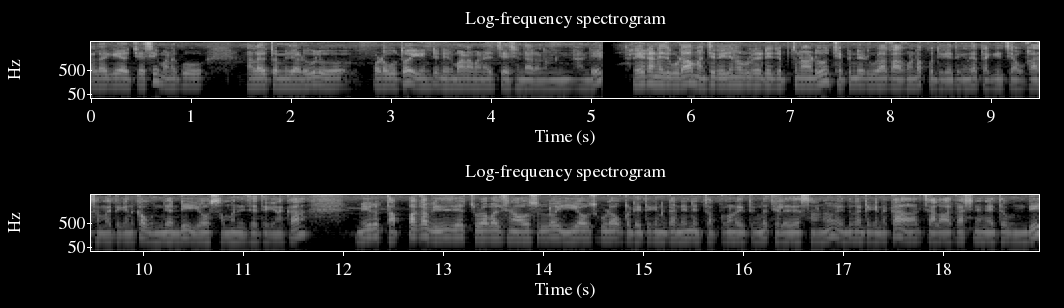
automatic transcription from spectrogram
అలాగే వచ్చేసి మనకు నలభై తొమ్మిది అడుగులు పొడవుతో ఇంటి నిర్మాణం అనేది చేసినారు అండి రేట్ అనేది కూడా మంచి రీజనబుల్ రేటే చెప్తున్నాడు. చెప్పిన రేట్ కూడా కాకుండా కొద్దిగా అయితే కనుక తగ్గించే అవకాశం అయితే కనుక ఉందండి. ఈ హౌస్ సంబంధించి అయితే కనుక మీరు తప్పక విజిట్ చేసి చూడవలసిన హౌస్లో ఈ హౌస్ కూడా ఒకటైతే కనుక నేను తప్పకుండా అయితే కనుక తెలియజేస్తాను. ఎందుకంటే కనుక చాలా ఆకర్షణీయంగా అయితే ఉంది.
